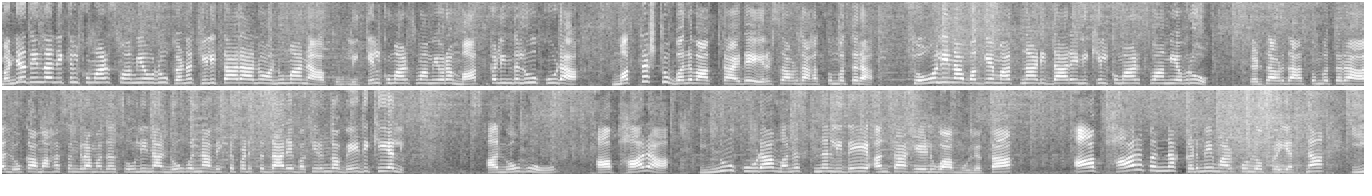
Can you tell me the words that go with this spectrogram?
ಮಂಡ್ಯದಿಂದ ನಿಖಿಲ್ ಕುಮಾರಸ್ವಾಮಿ ಅವರು ಕಣಕ್ಕಿಳಿತಾರ ಅನ್ನೋ ಅನುಮಾನ ನಿಖಿಲ್ ಕುಮಾರಸ್ವಾಮಿ ಅವರ ಮಾತುಗಳಿಂದಲೂ ಕೂಡ ಮತ್ತಷ್ಟು ಬಲವಾಗ್ತಾ ಇದೆ. ಎರಡ್ ಸಾವಿರದ ಹತ್ತೊಂಬತ್ತರ ಸೋಲಿನ ಬಗ್ಗೆ ಮಾತನಾಡಿದ್ದಾರೆ ನಿಖಿಲ್ ಕುಮಾರಸ್ವಾಮಿ ಅವರು. ಎರಡ್ ಸಾವಿರದ ಹತ್ತೊಂಬತ್ತರ ಲೋಕ ಮಹಾಸಂಗ್ರಾಮದ ಸೋಲಿನ ನೋವನ್ನ ವ್ಯಕ್ತಪಡಿಸಿದ್ದಾರೆ ಬಹಿರಂಗ ವೇದಿಕೆಯಲ್ಲಿ. ಆ ನೋವು, ಆ ಭಾರ ಇನ್ನೂ ಕೂಡ ಮನಸ್ಸಿನಲ್ಲಿದೆ ಅಂತ ಹೇಳುವ ಮೂಲಕ ಆ ಭಾರವನ್ನ ಕಡಿಮೆ ಮಾಡಿಕೊಳ್ಳೋ ಪ್ರಯತ್ನ ಈ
